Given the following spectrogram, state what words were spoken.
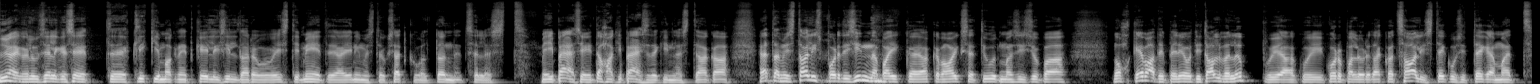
igal juhul selge see, et klikimagneet Kelly Sildaru Eesti meedia ja inimeste jaoks jätkuvalt on, et sellest me ei pääse, ei tahagi pääseda kindlasti, aga jätame siis talispordi sinnapaika ja hakkame vaikselt jõudma siis juba noh, kevadperioodi talve lõppu ja kui korvpallurid hakkavad saalis tegusid tegema, et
